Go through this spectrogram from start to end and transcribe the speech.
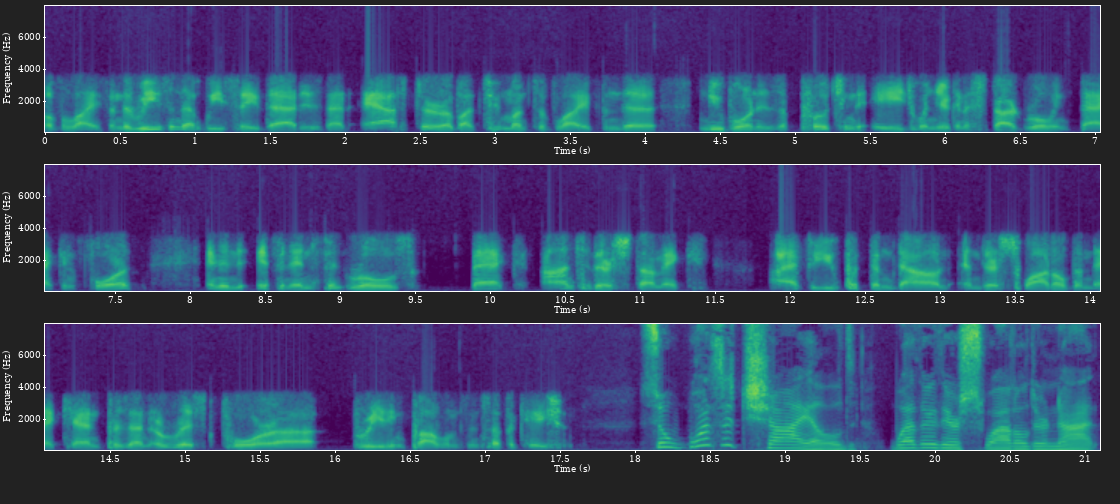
of life. And the reason that we say that is that after about two months of life, and the newborn is approaching the age when you're going to start rolling back and forth, and if an infant rolls back onto their stomach after you put them down and they're swaddled, then that can present a risk for uh, breathing problems and suffocation. So, once a child, whether they're swaddled or not,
